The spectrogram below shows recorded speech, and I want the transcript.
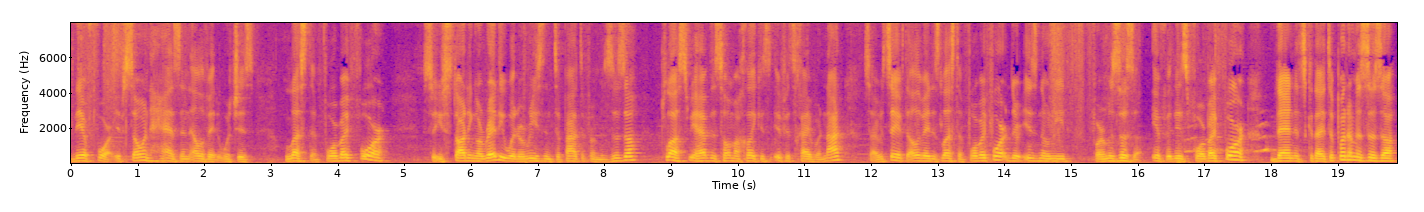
Therefore, if someone has an elevator which is less than four by four, so you're starting already with a reason to pata from mezuzah. Plus, we have this whole machlek is if it's chayiv or not. So I would say if the elevator is less than four by four, there is no need for a mezuzah. If it is four by four, then it's kedai to put a mezuzah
